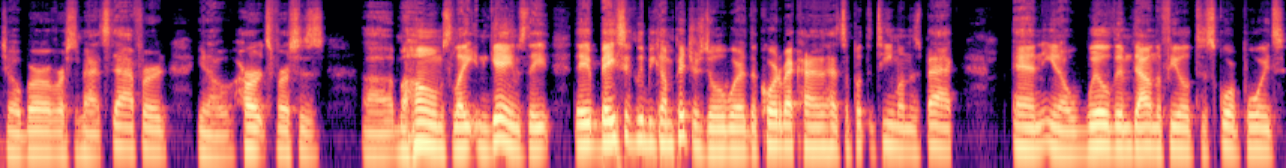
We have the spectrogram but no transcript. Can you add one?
Joe Burrow versus Matt Stafford, you know, Hurts versus uh, Mahomes late in games. They they basically become pitcher's duel where the quarterback kind of has to put the team on his back and you know will them down the field to score points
